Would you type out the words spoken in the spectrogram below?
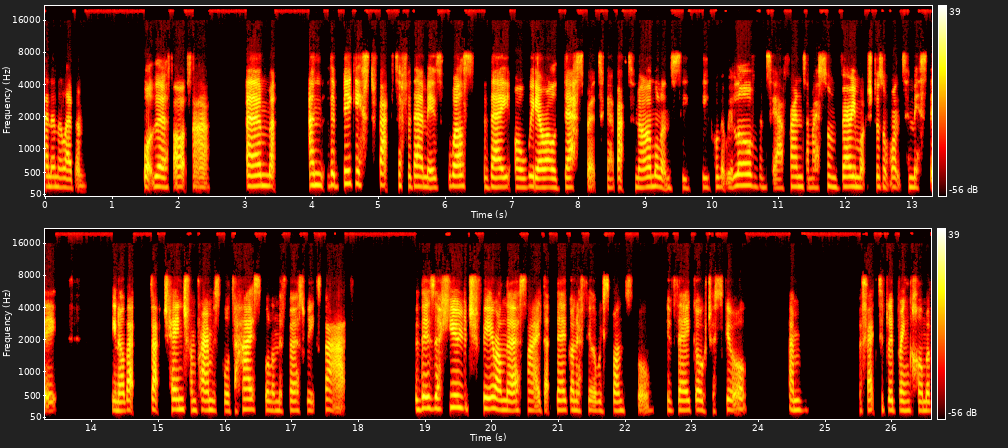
10 and 11, what their thoughts are. Um, and the biggest factor for them is, whilst they or we are all desperate to get back to normal and see people that we love and see our friends, and my son very much doesn't want to miss the, you know, that that change from primary school to high school and the first weeks back. There's a huge fear on their side that they're going to feel responsible if they go to school and effectively bring home a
